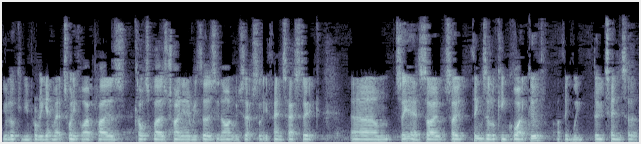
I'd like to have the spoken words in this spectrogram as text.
you're looking. You're probably getting about 25 players, Colts players training every Thursday night, which is absolutely fantastic. Um, so yeah, so so things are looking quite good. I think we do tend to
